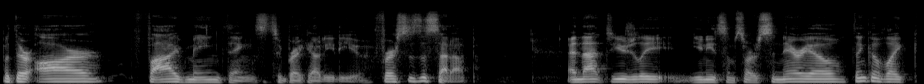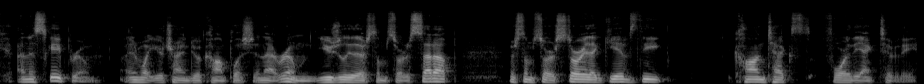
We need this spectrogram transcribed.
but there are five main things to Breakout EDU. First is the setup, and that's usually you need some sort of scenario. Think of like an escape room and what you're trying to accomplish in that room. Usually there's some sort of setup, there's some sort of story that gives the context for the activity.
